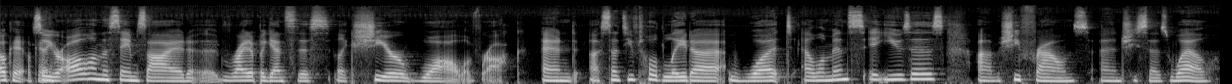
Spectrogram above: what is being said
Okay, okay. So you're all on the same side, uh, right up against this like sheer wall of rock. And uh, since you've told Leda what elements it uses, um, she frowns and she says, Well,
